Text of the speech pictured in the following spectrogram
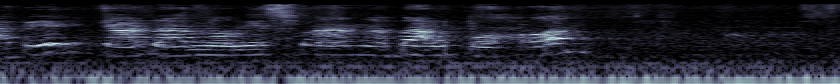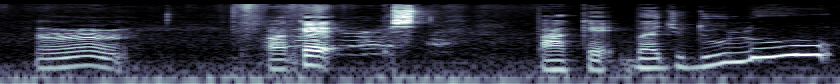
Adik, cara nulis mana bang pohon? Hmm. Pakai pakai baju dulu.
